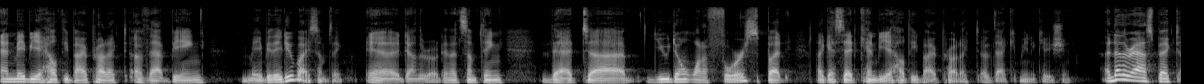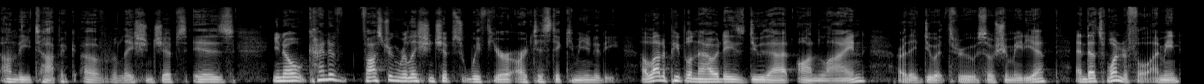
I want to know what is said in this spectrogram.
and maybe a healthy byproduct of that being maybe they do buy something uh, down the road. And that's something that uh, you don't want to force, but like I said, can be a healthy byproduct of that communication. Another aspect on the topic of relationships is, you know, kind of fostering relationships with your artistic community. A lot of people nowadays do that online or they do it through social media, and that's wonderful. I mean,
